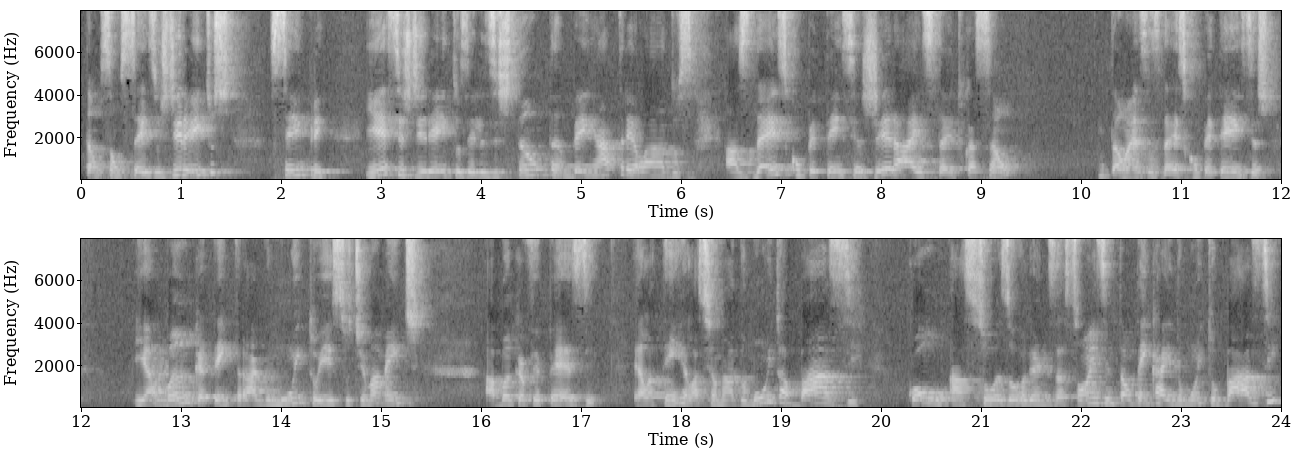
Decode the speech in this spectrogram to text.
Então são seis os direitos, sempre e esses direitos eles estão também atrelados às dez competências gerais da educação, então, essas 10 competências, e a banca tem trago muito isso ultimamente, a banca FEPESE, ela tem relacionado muito a base com as suas organizações, então tem caído muito base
